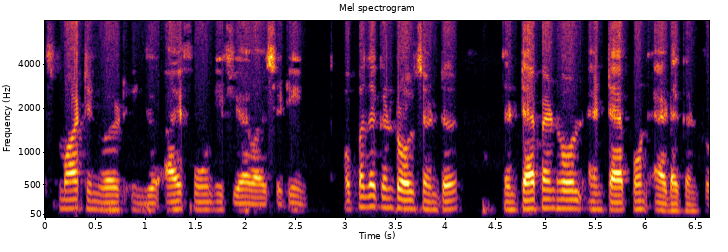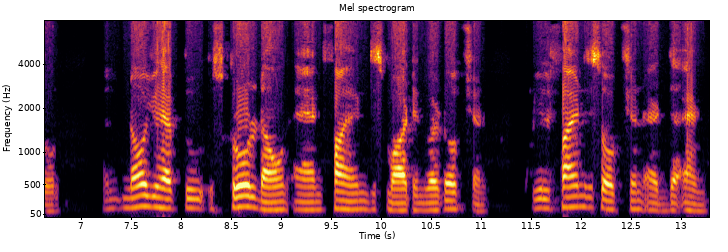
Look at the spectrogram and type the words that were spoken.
Smart Invert in your iPhone if you have 18. Open the control center, then tap and hold and tap on add a control. And now you have to scroll down and find the Smart Invert option. You will find this option at the end.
